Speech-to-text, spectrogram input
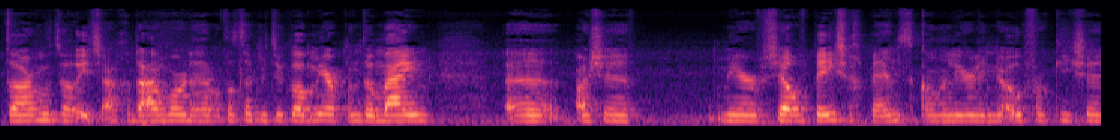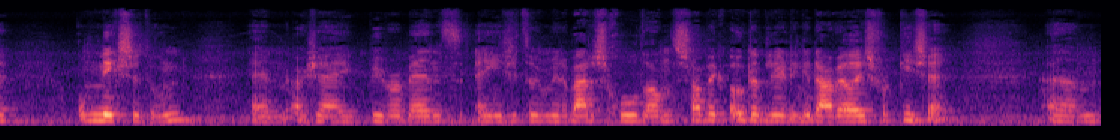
daar moet wel iets aan gedaan worden. Want dat heb je natuurlijk wel meer op een domein. Uh, als je meer zelf bezig bent, kan een leerling er ook voor kiezen om niks te doen. En als jij puber bent en je zit in de middelbare school, dan snap ik ook dat leerlingen daar wel eens voor kiezen. Um,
